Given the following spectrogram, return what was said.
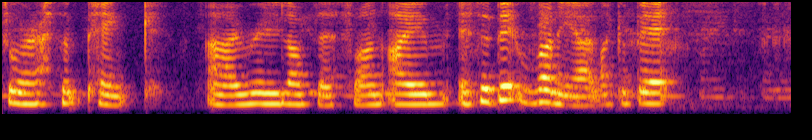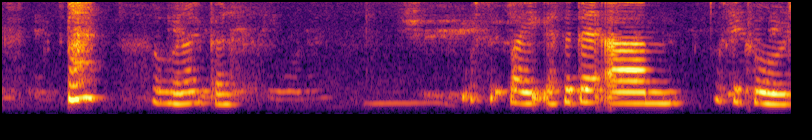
fluorescent pink. I really love this one. I'm. It's a bit runnier, like a bit. Oh, open. What's it like? It's a bit um. What's it called?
